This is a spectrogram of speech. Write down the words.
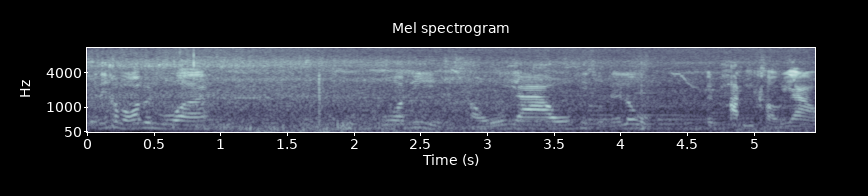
อันนี้เขาบอกว่าเป็นวัว วัวที่เขายาวที่สุดในโลก เป็นพันธุ์เขายาว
